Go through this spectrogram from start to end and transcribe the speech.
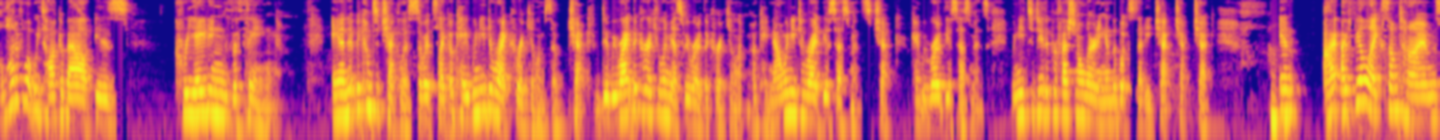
a lot of what we talk about is creating the thing. And it becomes a checklist. So it's like, okay, we need to write curriculum. So check. Did we write the curriculum? Yes, we wrote the curriculum. Okay, now we need to write the assessments. Check. Okay, we wrote the assessments. We need to do the professional learning and the book study. Check, check, check. Mm-hmm. And I, I feel like sometimes,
